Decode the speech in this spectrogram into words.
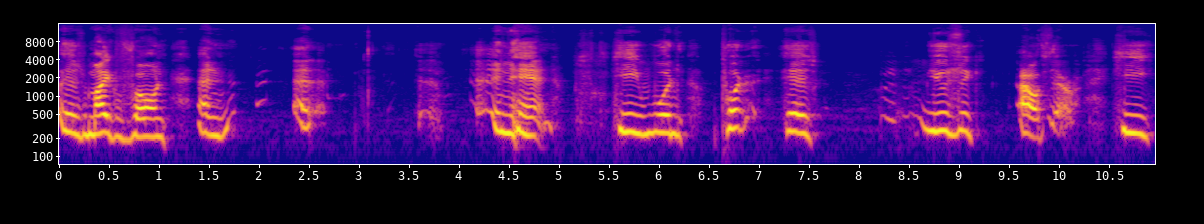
his microphone and, and in hand. He would put his music out there. He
